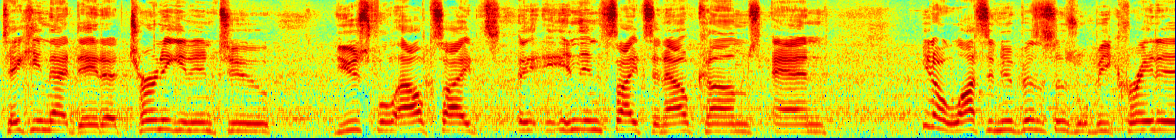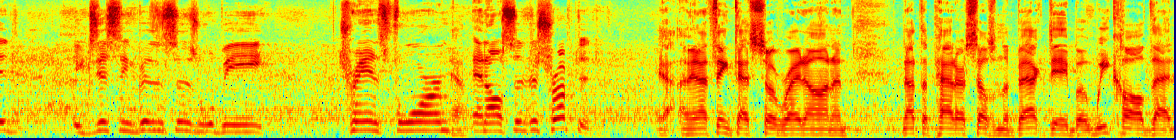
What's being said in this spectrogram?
taking that data, turning it into useful outsides, in insights and outcomes, and you know, lots of new businesses will be created, existing businesses will be transformed Yeah. and also disrupted. Yeah, I mean, I think that's so right on, and not to pat ourselves on the back, Dave, but we called that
